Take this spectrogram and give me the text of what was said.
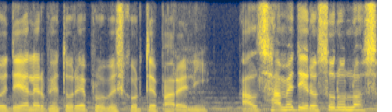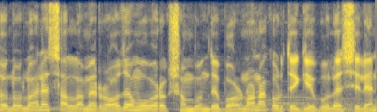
ওই দেয়ালের ভেতরে প্রবেশ করতে পারেনি। আল সামেদি রসুল্লাহ সাল্লাহ সাল্লামের রজা মুবারক সম্বন্ধে বর্ণনা করতে গিয়ে বলেছিলেন,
